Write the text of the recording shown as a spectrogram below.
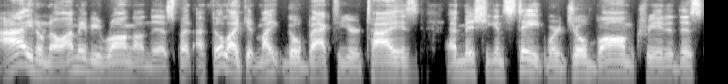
I don't know, I may be wrong on this, but I feel like it might go back to your ties at Michigan State, where Joe Baum created this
